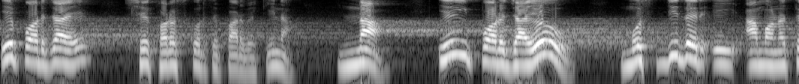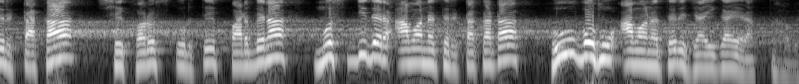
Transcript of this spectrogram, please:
এ পর্যায়ে সে খরচ করতে পারবে কি না? না। এই পর্যায়েও মসজিদের এই আমানতের টাকা সে খরচ করতে পারবে না। মসজিদের আমানতের টাকাটা হুবহু আমানতের জায়গায় রাখতে হবে।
